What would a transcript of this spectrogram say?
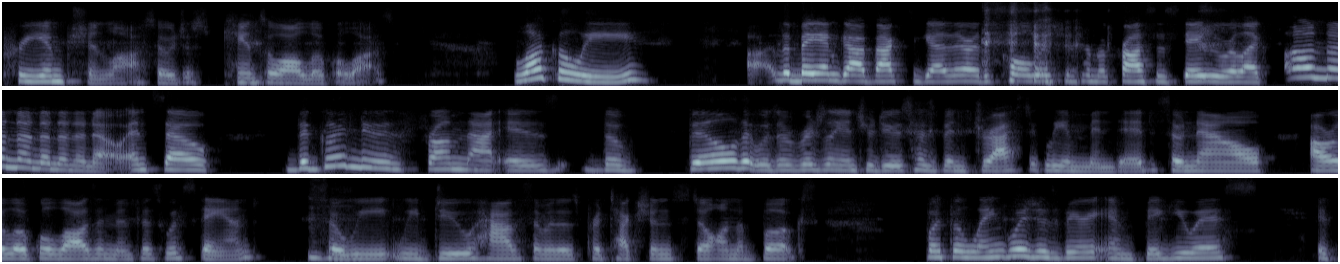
preemption law, so just cancel all local laws. Luckily, uh, the band got back together, the coalition from across the state. We were like, oh, no, no, no, no, no, no. And so the good news from that is the bill that was originally introduced has been drastically amended. So now our local laws in Memphis would stand. Mm-hmm. So we we do have some of those protections still on the books but the language is very ambiguous. It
